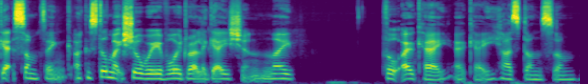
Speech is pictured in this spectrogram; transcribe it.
get something. I can still make sure we avoid relegation. And they thought, okay, okay, he has done some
